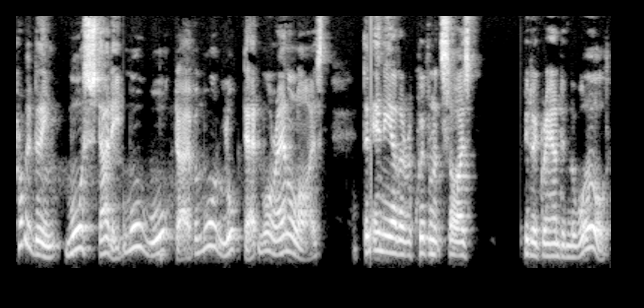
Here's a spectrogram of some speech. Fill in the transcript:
probably been more studied, more walked over, more looked at, more analysed than any other equivalent sized bit of ground in the world.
